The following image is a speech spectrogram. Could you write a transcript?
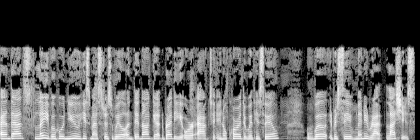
and that slave who knew his master's will and did not get ready or act in accord with his will will receive many lashes.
